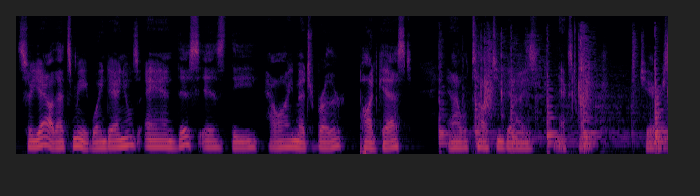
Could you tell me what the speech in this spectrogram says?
so, yeah, that's me, Wayne Daniels. And this is the How I Met Your Brother podcast. And I will talk to you guys next week. Cheers.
